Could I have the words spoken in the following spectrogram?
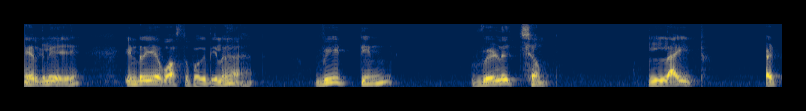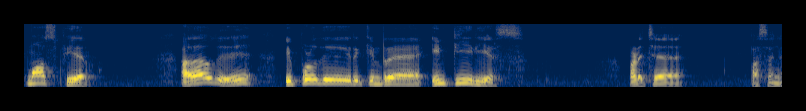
நேர்களே இன்றைய வாஸ்து பகுதியில் வீட்டின் வெளிச்சம் லைட் அட்மாஸ்பியர் அதாவது இப்பொழுது இருக்கின்ற இன்டீரியர்ஸ் படைச்ச பசங்க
